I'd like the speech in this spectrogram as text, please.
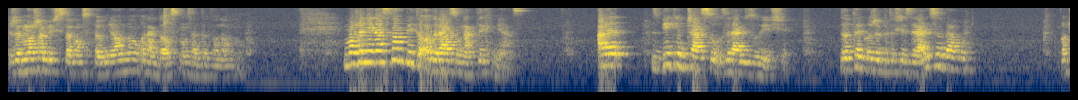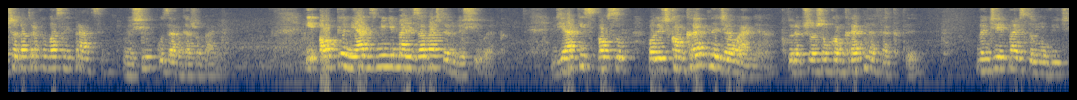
Że można być z sobą spełnioną, radosną, zadowoloną. Może nie nastąpi to od razu, natychmiast, ale z biegiem czasu zrealizuje się. Do tego, żeby to się zrealizowało, potrzeba trochę własnej pracy, wysiłku, zaangażowania. I o tym, jak zminimalizować ten wysiłek, w jaki sposób podjąć konkretne działania, które przynoszą konkretne efekty, będziemy Państwu mówić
